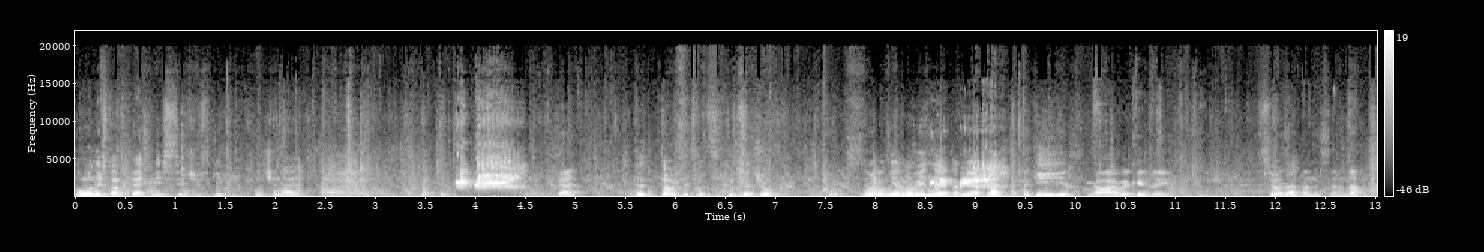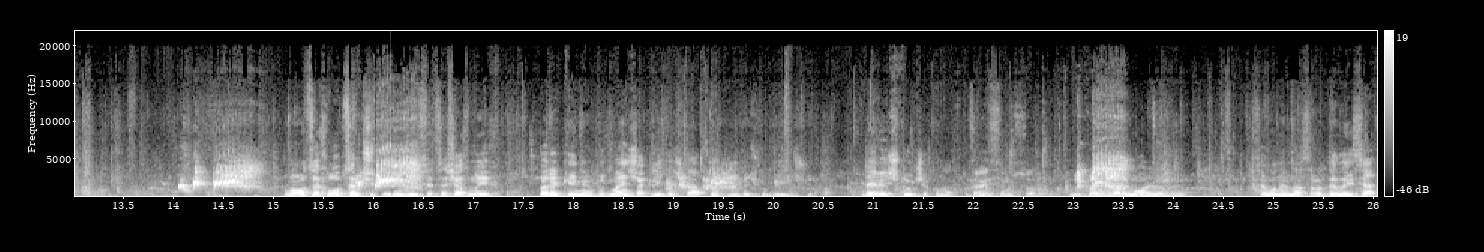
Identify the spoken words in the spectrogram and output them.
Ну вони ж там в 5 місяців чи скільки починають. 5. Це трохи куц- куцачок. Ну, ні, ну він не там, не одна, такий є. Давай, викидай їх. Все, да? Понесемо, да. Ну оце хлопцям 4 місяці. Зараз ми їх перекинемо. Тут менша кліточка, а в ту кліточку більшу. 9 штучок у нас тут. 3700. Ну то нормально, блін. Це вони в нас родилися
